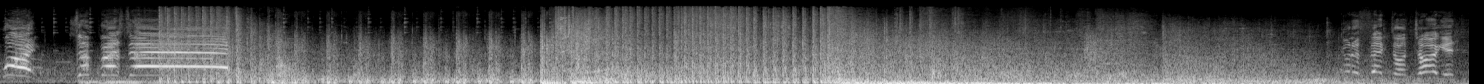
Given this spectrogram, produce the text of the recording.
one! Suppress it! On target.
